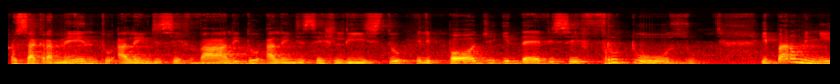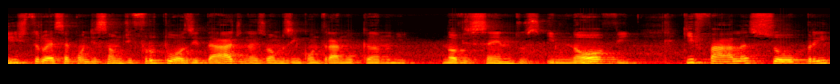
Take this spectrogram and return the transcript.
O sacramento, além de ser válido, além de ser lícito, ele pode e deve ser frutuoso. E para o ministro, essa condição de frutuosidade nós vamos encontrar no cânone 909, que fala sobre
